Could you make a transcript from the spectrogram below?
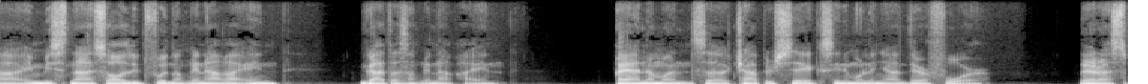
Uh, imbis na solid food ang kinakain, gatas ang kinakain. Kaya naman sa chapter 6, sinimulan niya, Therefore, let us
